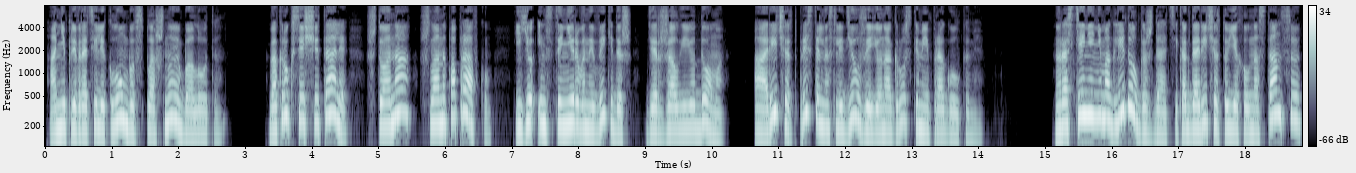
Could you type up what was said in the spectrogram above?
они превратили клумбы в сплошное болото. Вокруг все считали, что она шла на поправку, ее инсценированный выкидыш держал ее дома, а Ричард пристально следил за ее нагрузками и прогулками. Но растения не могли долго ждать, и когда Ричард уехал на станцию,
